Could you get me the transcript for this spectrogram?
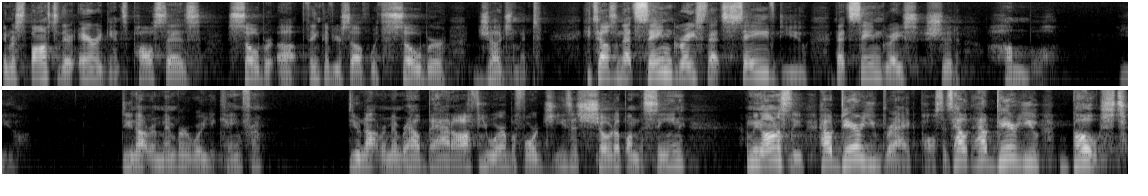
In response to their arrogance, Paul says, Sober up. Think of yourself with sober judgment. He tells them that same grace that saved you, that same grace should humble you. Do you not remember where you came from? Do you not remember how bad off you were before Jesus showed up on the scene? I mean, honestly, how dare you brag, Paul says? How, how dare you boast?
